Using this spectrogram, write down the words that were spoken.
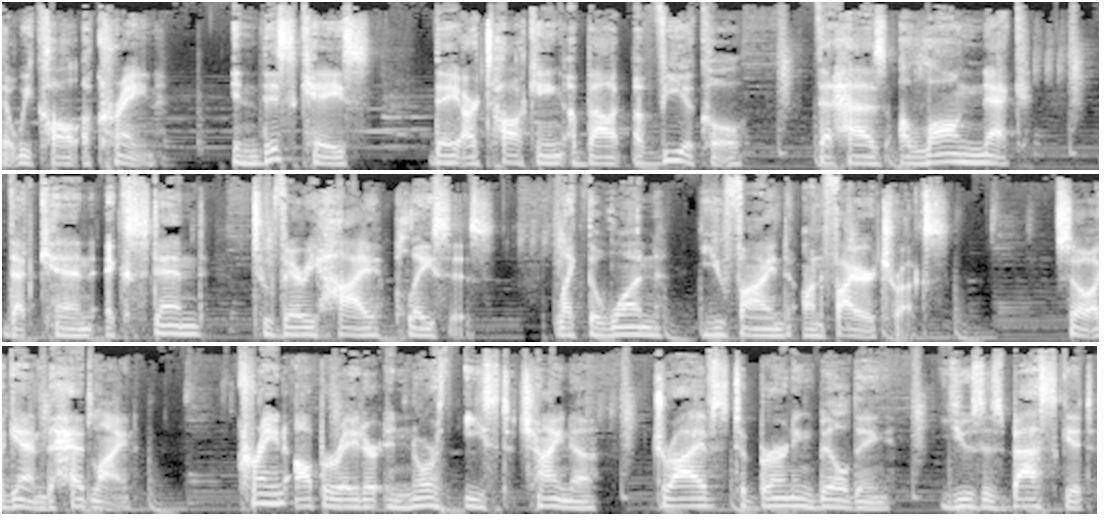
that we call a crane. In this case, they are talking about a vehicle that has a long neck that can extend to very high places, like the one you find on fire trucks. So, again, the headline Crane operator in northeast China drives to burning building, uses basket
